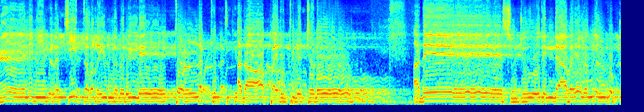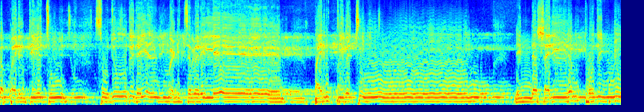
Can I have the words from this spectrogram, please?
ആലിനീകളെ ചീത്ത പറയുന്നവരില്ലേ തൊള്ളക്ക് അതാ പരുത്തി വെച്ചടോ. അതേ സുജൂതിന്റെ അവയവങ്ങൾക്കൊക്കെ പരുത്തി വെച്ചു. സുജൂത് ചെയ്യാൻ മടിച്ചവരില്ലേ പരുത്തി വെച്ചു. നിന്റെ ശരീരം പൊതിഞ്ഞു.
